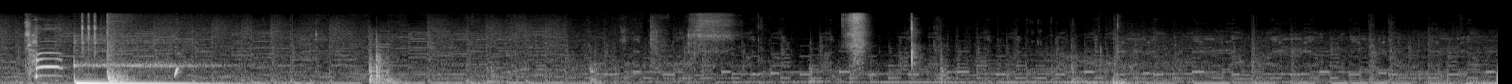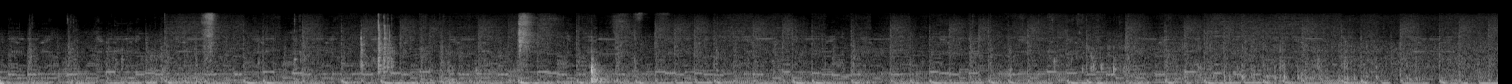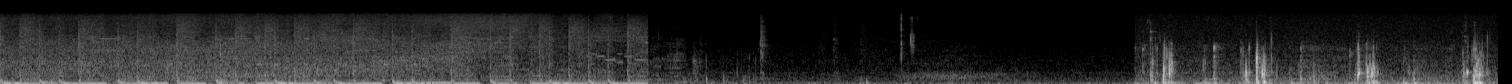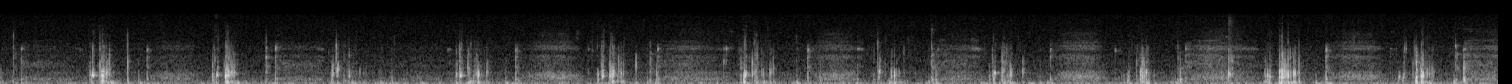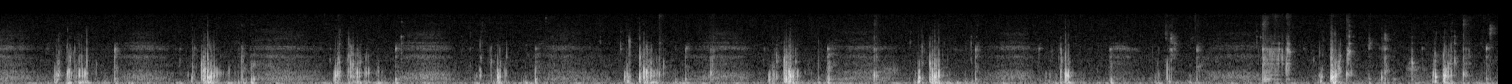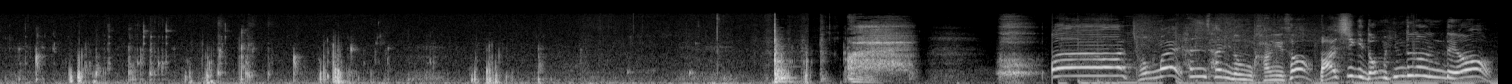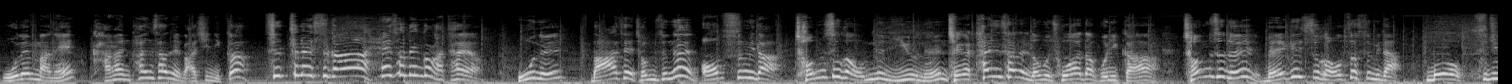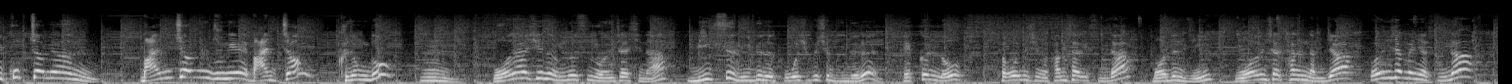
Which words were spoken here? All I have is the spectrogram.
아 정말 탄산이 너무 강해서 마시기 너무 힘들었는데요 오랜만에 강한 탄산을 마시니까 스트레스가 해소된 것 같아요 오늘 맛의 점수는 없습니다 점수가 없는 이유는 제가 탄산을 너무 좋아하다 보니까 점수를 매길 수가 없었습니다 뭐 굳이 꼽자면 만점 중에 만점? 그 정도? 음. 원하시는 음료수 원샷이나 믹스 리뷰를 보고 싶으신 분들은 댓글로 적어주시면 감사하겠습니다. 뭐든지 원샷 하는 남자 원샷맨이었습니다. 차!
